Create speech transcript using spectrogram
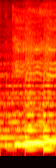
aquí.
